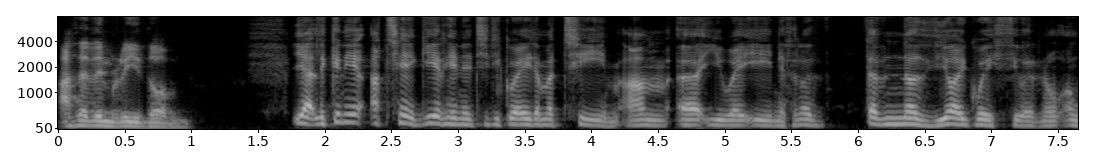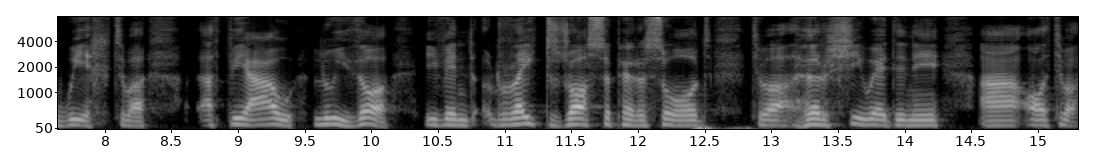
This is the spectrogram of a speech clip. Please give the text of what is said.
a dde ddim rhyddom. Ie, yeah, lygen ni ategu'r hyn y ti wedi gweud am y tîm, am uh, UAE, wnaethon nhw ddefnyddio eu gweithiwr nhw yn wych, ti'n ath biaw lwyddo i fynd reit dros y perysod, ti'n bo, Hershey wedyn ni, a oedd, ti'n bo,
